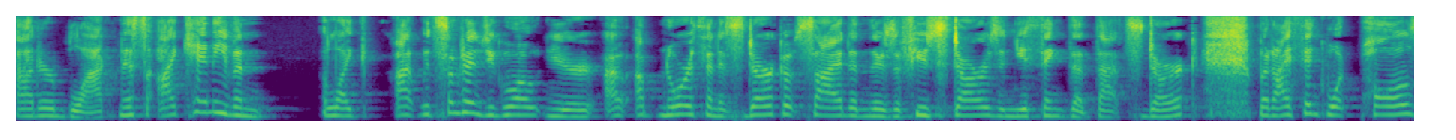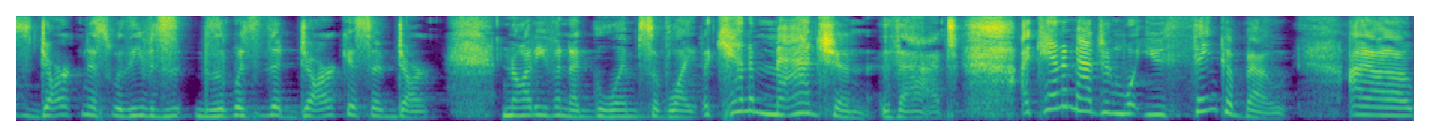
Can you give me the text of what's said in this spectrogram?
utter blackness. I can't even like I, sometimes you go out and you're up north and it's dark outside and there's a few stars and you think that that's dark. But I think what Paul's darkness was even was the darkest of dark, not even a glimpse of light. I can't imagine that. I can't imagine what you think about uh,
